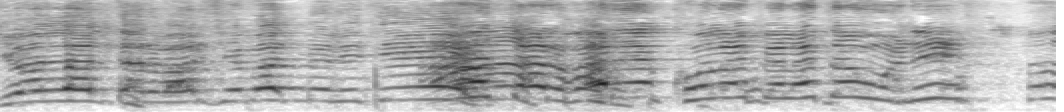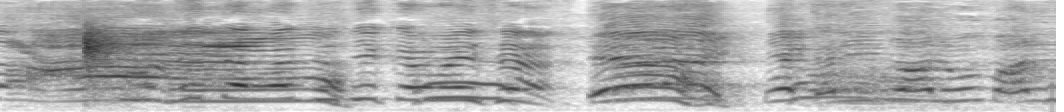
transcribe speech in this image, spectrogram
જીવનલાલ તરવાર છે બાદ મેલી હતી. આ તરવારે ખોલે પેલા તો મને તરવાર જુદી કરવાની છે. એ એ ગરીબ લાલ હું મારું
